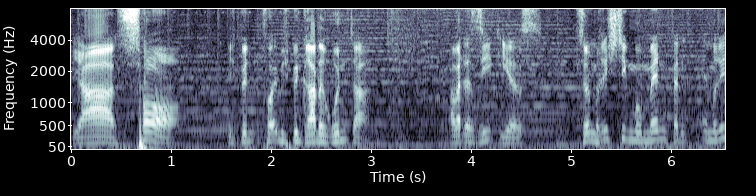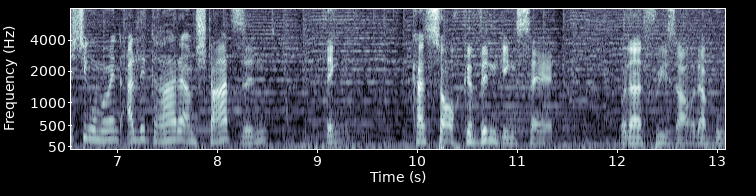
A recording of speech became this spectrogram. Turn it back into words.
Ja, so. Ich bin, vor allem, ich bin gerade runter. Aber da seht ihr es. So im richtigen Moment, wenn im richtigen Moment alle gerade am Start sind, dann kannst du auch gewinnen gegen Cell. Oder Freezer oder Boom.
